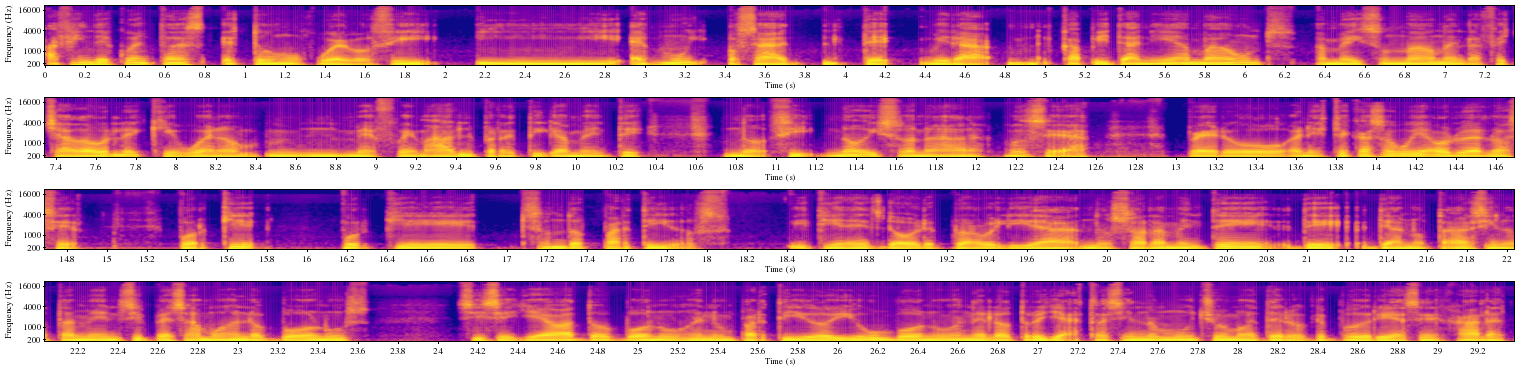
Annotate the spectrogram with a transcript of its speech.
a fin de cuentas esto es un juego, ¿sí? Y es muy, o sea, te, mira, capitanía Mount, a Mason Mount en la fecha doble, que bueno, mm, me fue mal prácticamente, no, sí, no hizo nada, o sea, pero en este caso voy a volverlo a hacer. ¿Por qué? Porque son dos partidos y tiene doble probabilidad, no solamente de, anotar, sino también si pensamos en los bonus, si se lleva dos bonus en un partido y un bonus en el otro, ya está haciendo mucho más de lo que podría hacer Haaland,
